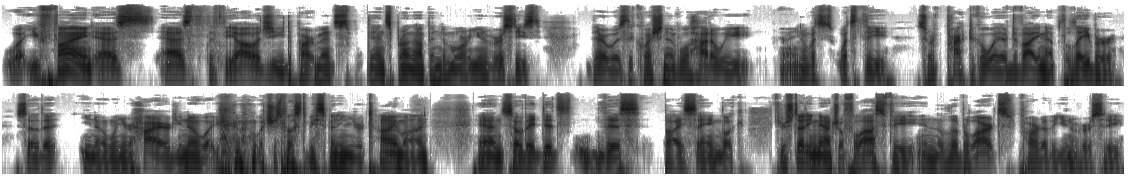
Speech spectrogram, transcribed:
what you find as as the theology departments then sprung up into more universities, there was the question of well, how do we, uh, you know, what's what's the sort of practical way of dividing up the labor so that you know when you're hired, you know what what you're supposed to be spending your time on, and so they did this by saying, look, if you're studying natural philosophy in the liberal arts part of a university,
